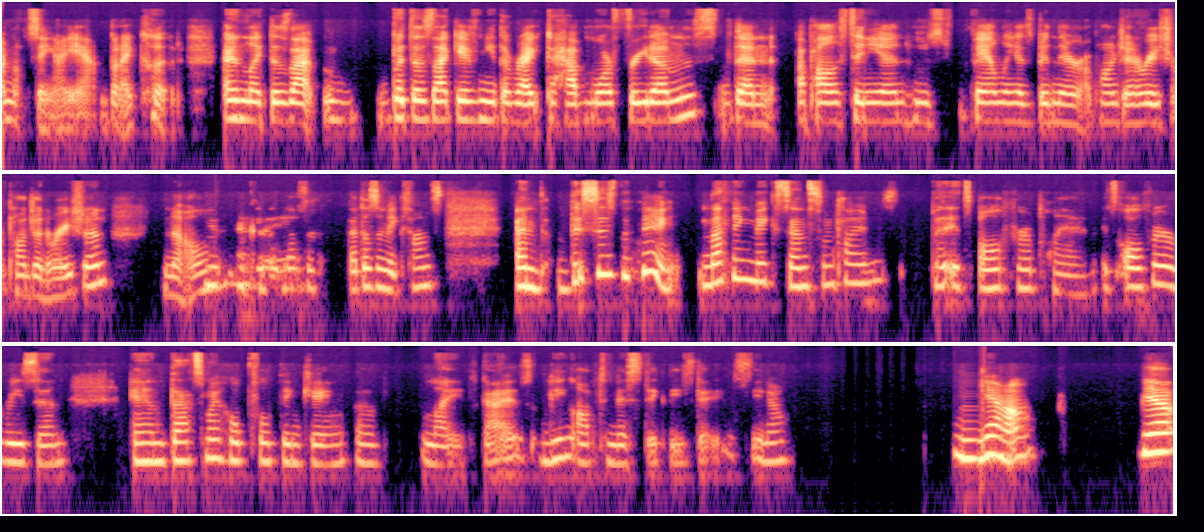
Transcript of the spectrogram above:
I'm not saying I am, but I could. And like does that but does that give me the right to have more freedoms than a Palestinian whose family has been there upon generation upon generation? No. Exactly. That, doesn't, that doesn't make sense. And this is the thing nothing makes sense sometimes, but it's all for a plan, it's all for a reason. And that's my hopeful thinking of life, guys. Being optimistic these days, you know? Yeah. Yeah.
